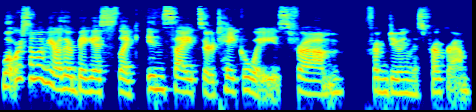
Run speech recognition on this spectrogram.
What were some of your other biggest like insights or takeaways from from doing this program?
